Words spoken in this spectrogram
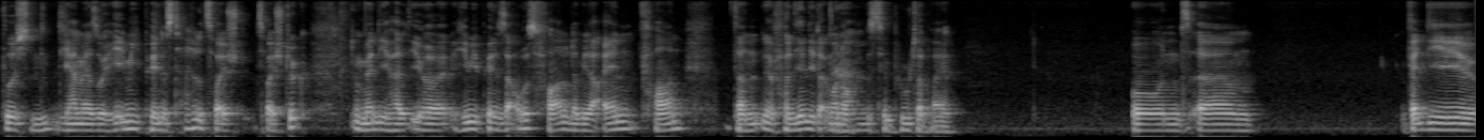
durch, die haben ja so Hemipenis-Tasche, zwei, zwei Stück, und wenn die halt ihre Hemipenisse ausfahren oder wieder einfahren, dann äh, verlieren die da immer noch ein bisschen Blut dabei. Und ähm, wenn die,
